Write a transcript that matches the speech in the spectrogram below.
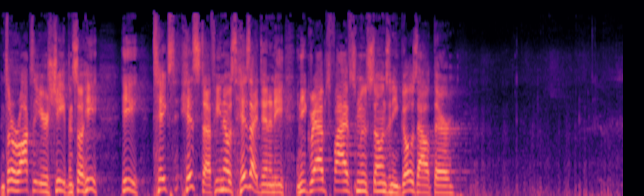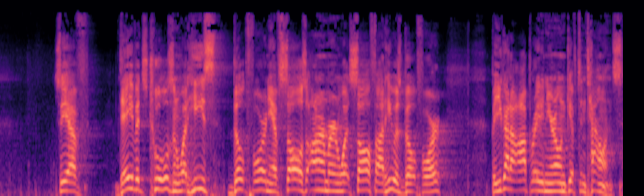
and throw rocks at your sheep. And so he, he takes his stuff, he knows his identity, and he grabs five smooth stones and he goes out there. So you have David's tools and what he's built for, and you have Saul's armor and what Saul thought he was built for. But you got to operate in your own gift and talents.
